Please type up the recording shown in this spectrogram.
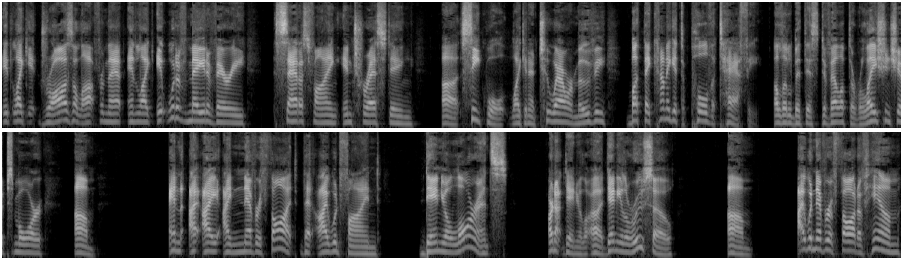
it like it draws a lot from that, and like it would have made a very satisfying, interesting uh, sequel, like in a two hour movie. But they kind of get to pull the taffy a little bit. This develop the relationships more. Um, and I, I I never thought that I would find Daniel Lawrence or not Daniel uh, Daniel Larusso. Um, I would never have thought of him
